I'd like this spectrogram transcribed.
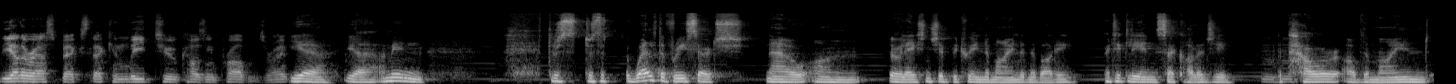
the other aspects that can lead to causing problems, right? Yeah, yeah. I mean, there's there's a wealth of research now on the relationship between the mind and the body, particularly in psychology. Mm-hmm. The power of the mind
